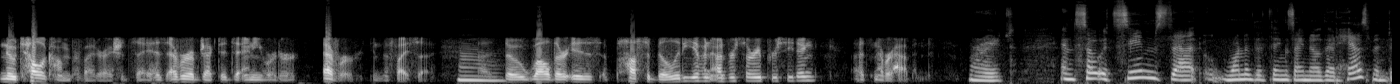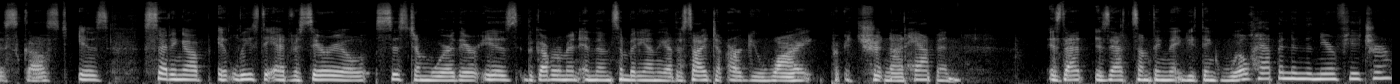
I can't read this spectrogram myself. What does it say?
no telecom provider, I should say, has ever objected to any order ever in the FISA. Hmm. so while there is a possibility of an adversary proceeding, uh, it's never happened. Right. And so it seems that one of the things I know that has been discussed is setting up at least the adversarial system where there is the government and then somebody on the other side to argue why it should not happen. Is that is that something that you think will happen in the near future?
